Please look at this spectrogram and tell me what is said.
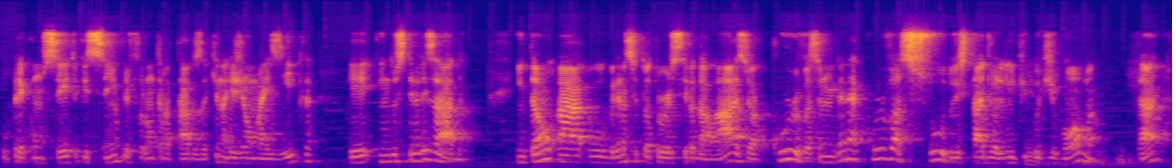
o preconceito que sempre foram tratados aqui na região mais rica e industrializada. Então, a, o Breno citou a torcida da Lazio, a curva, se não me engano, é a curva sul do Estádio Olímpico de Roma, tá?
